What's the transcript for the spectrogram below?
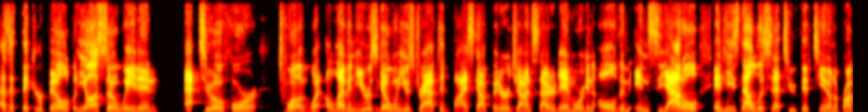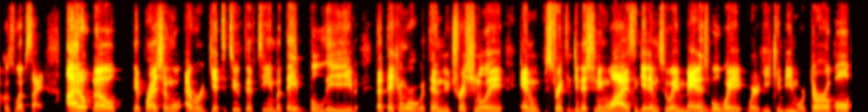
has a thicker build, but he also weighed in at 204 12, what, 11 years ago when he was drafted by Scott Fitterer, John Schneider, Dan Morgan, all of them in Seattle. And he's now listed at 215 on the Broncos website. I don't know if Bryce Young will ever get to 215, but they believe that they can work with him nutritionally and strength and conditioning wise and get him to a manageable weight where he can be more durable.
